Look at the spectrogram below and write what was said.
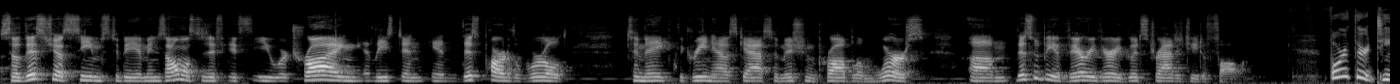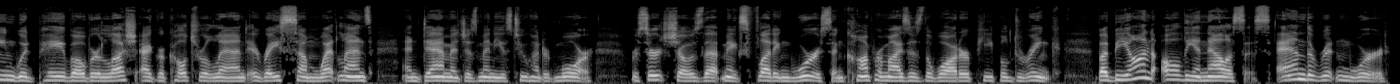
So this just seems to be, I mean, it's almost as if, if you were trying, at least in, in this part of the world, to make the greenhouse gas emission problem worse, um, this would be a very, very good strategy to follow. 413 would pave over lush agricultural land, erase some wetlands, and damage as many as 200 more. Research shows that makes flooding worse and compromises the water people drink. But beyond all the analysis and the written word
